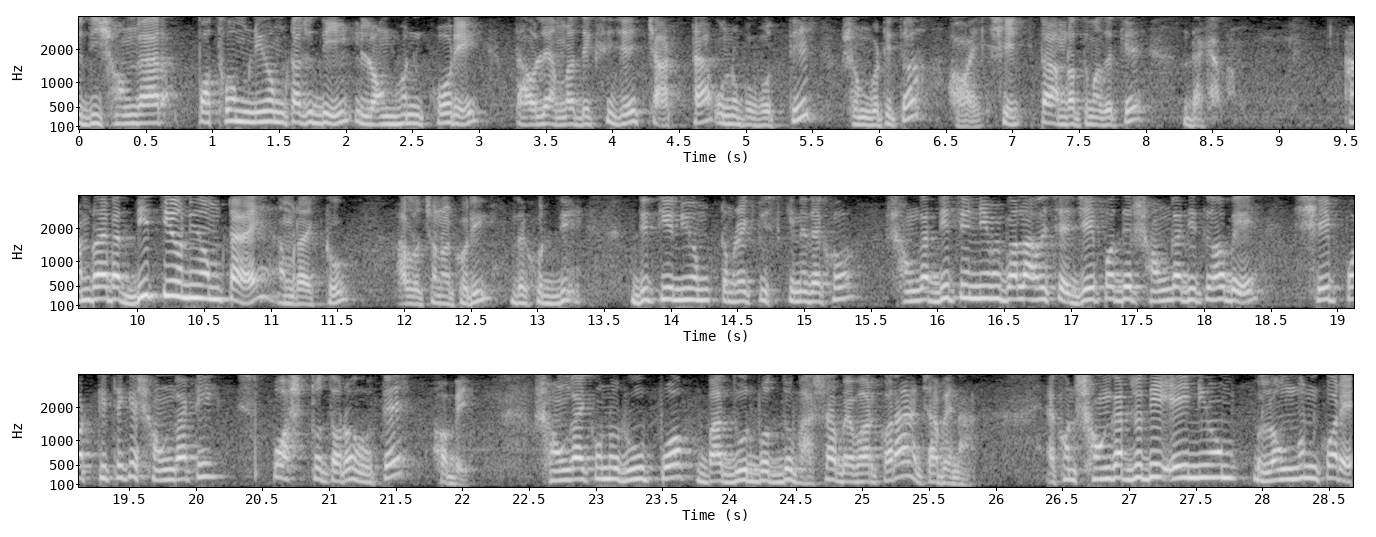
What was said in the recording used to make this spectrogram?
যদি সংজ্ঞার প্রথম নিয়মটা যদি লঙ্ঘন করে, তাহলে আমরা দেখছি যে চারটা অনুপপত্তি সংগঠিত হয়। সেটা আমরা তোমাদেরকে দেখালাম। আমরা এবার দ্বিতীয় নিয়মটায় আমরা একটু আলোচনা করি। দেখো দ্বিতীয় নিয়ম তোমরা একটু স্ক্রিনে দেখো। সংজ্ঞার দ্বিতীয় নিয়মে বলা হয়েছে, যে পদের সংজ্ঞা দিতে হবে, সেই পদটি থেকে সংজ্ঞাটি স্পষ্টতর হতে হবে। সংজ্ঞায় কোনো রূপক বা দুর্বোধ্য ভাষা ব্যবহার করা যাবে না। এখন সংজ্ঞার যদি এই নিয়ম লঙ্ঘন করে,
